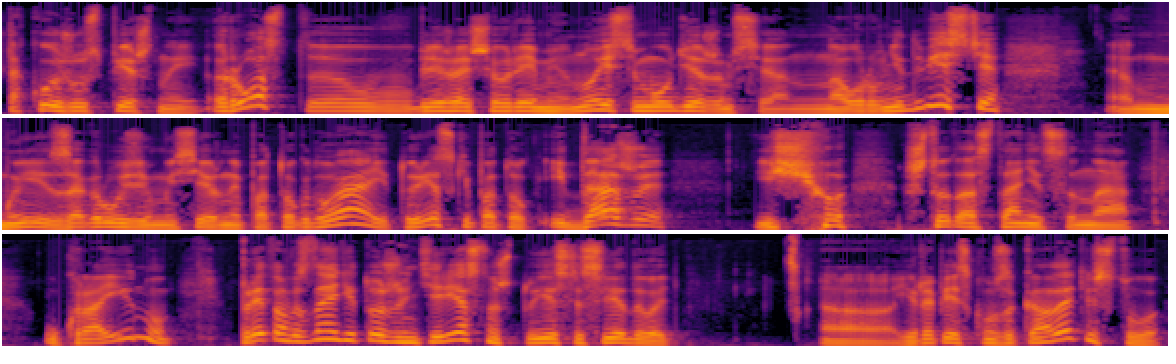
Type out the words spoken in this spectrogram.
такой же успешный рост э, в ближайшее время, но если мы удержимся на уровне 200, э, мы загрузим и Северный поток-2, и Турецкий поток, и даже еще что-то останется на Украину. При этом, вы знаете, тоже интересно, что если следовать э, европейскому законодательству,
